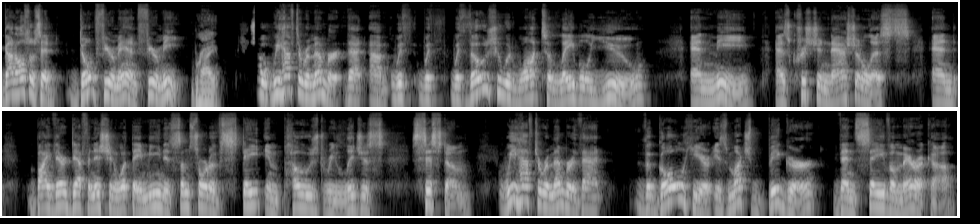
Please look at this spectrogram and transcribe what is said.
god also said don't fear man fear me. Right. So we have to remember that um, with with with those who would want to label you and me as christian nationalists and by their definition, what they mean is some sort of state imposed religious system. We have to remember that the goal here is much bigger than save America.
